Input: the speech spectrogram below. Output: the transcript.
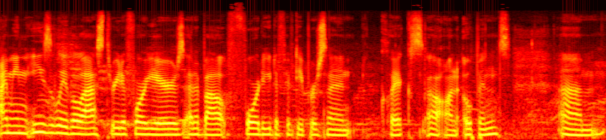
I mean, easily the last three to four years at about forty to fifty percent clicks uh, on opens. Um,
